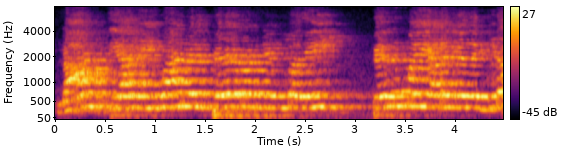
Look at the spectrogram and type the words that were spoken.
நான் தியாகி இமானுவேல் பேரன் என்பதை பெருமை அடைவதை விட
